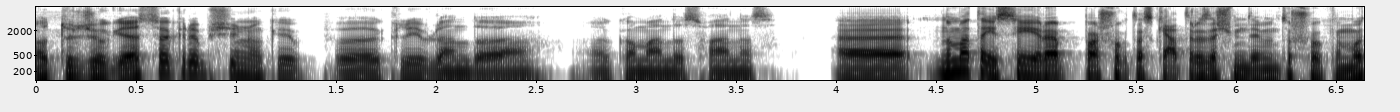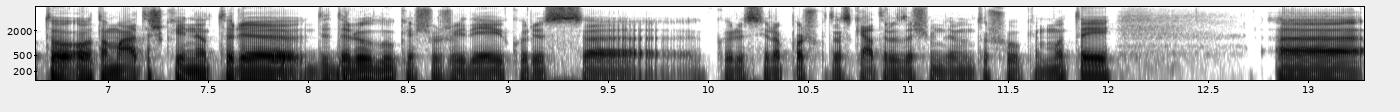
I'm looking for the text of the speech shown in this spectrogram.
O tu džiaugiasi krepšiniu kaip e, Clevelando e, komandos fanas? Uh, nu, matai, jisai yra pašauktas 49 šaukimu, tu automatiškai neturi didelių lūkesčių žaidėjai, kuris, uh, kuris yra pašauktas 49 šaukimu. Tai uh,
